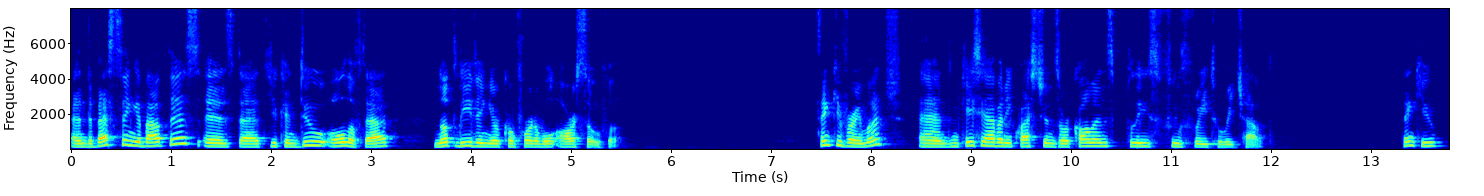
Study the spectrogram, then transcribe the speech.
And the best thing about this is that you can do all of that not leaving your comfortable R sofa. Thank you very much, and in case you have any questions or comments, please feel free to reach out. Thank you.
